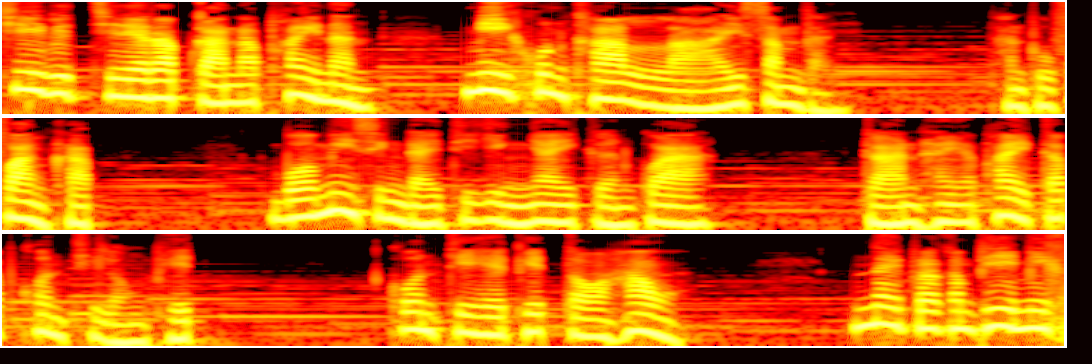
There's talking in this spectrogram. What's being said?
ชีวิตที่ได้รับการอภัยนั้น มีคุณค่าหลายซ้ำใด ท่านผู้ฟังครับบ่มีสิ่งใดที่ยิ่งใหญ่เกินกว่า การให้อภัยกับคนที่หลงผิด คนที่เหตุผิดต่อเฮาในพระคัมภีร์มีค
